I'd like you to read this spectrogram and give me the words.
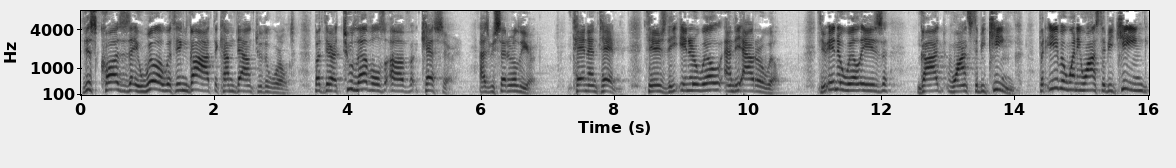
this causes a will within God to come down to the world. But there are two levels of keser, as we said earlier 10 and 10. There's the inner will and the outer will. The inner will is God wants to be king. But even when he wants to be king,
